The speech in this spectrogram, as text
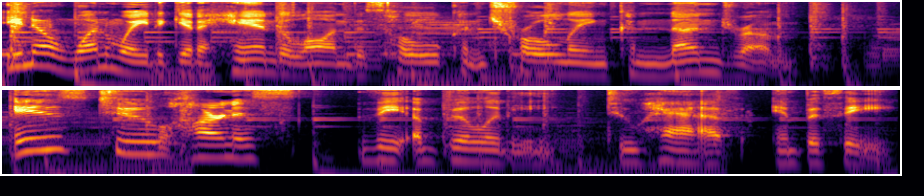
You know, one way to get a handle on this whole controlling conundrum is to harness the ability to have empathy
